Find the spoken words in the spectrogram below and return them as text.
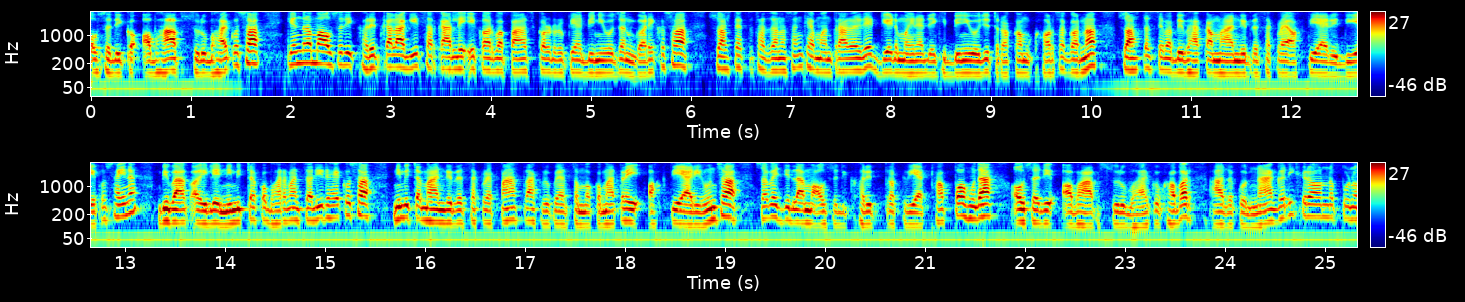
औषधिको अभाव शुरू भएको छ। केन्द्रमा औषधि खरिदका लागि सरकारले एक अर्ब पाँच करोड़ रूपियाँ विनियोजन गरेको छ। स्वास्थ्य तथा जनसंख्या मन्त्रालयले डेढ महिनादेखि विनियोजित रकम खर्च गर्न स्वास्थ्य सेवा विभागका महानिर्देशकलाई अख्तियारी दिएको छैन। विभाग अहिले निमित्तको भरमा चलिरहेको छ। निमित्त निर्देशकलाई पाँच लाख रुपियाँसम्मको मात्रै अख्तियारी हुन्छ। सबै जिल्लामा औषधि खरिद प्रक्रिया ठप्प हुँदा औषधि अभाव शुरू भएको खबर आजको नागरिक र अन्नपूर्ण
